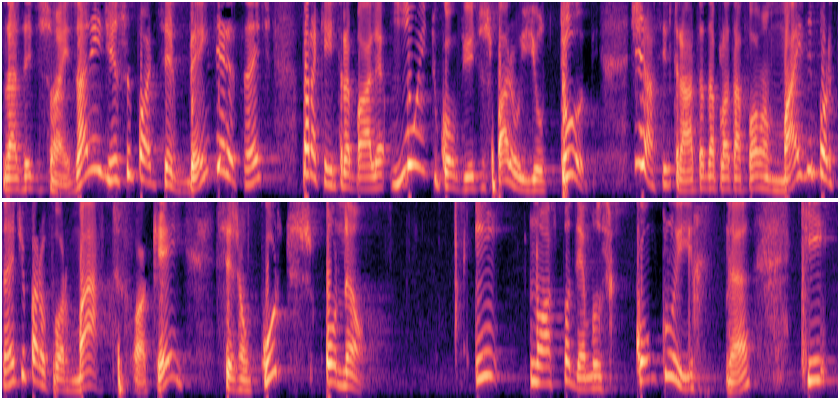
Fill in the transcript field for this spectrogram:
nas edições. Além disso, pode ser bem interessante para quem trabalha muito com vídeos para o YouTube. Já se trata da plataforma mais importante para o formato, ok? Sejam curtos ou não. E nós podemos concluir né, que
